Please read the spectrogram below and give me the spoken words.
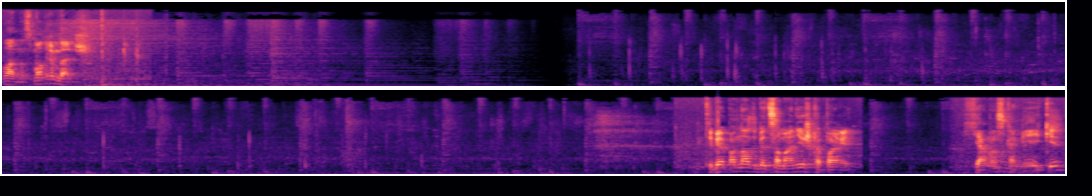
Ладно, смотрим дальше. Тебе понадобится манишка, парень. Я на скамейке?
